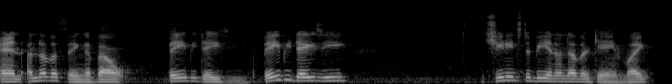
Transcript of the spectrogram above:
And another thing about Baby Daisy. Baby Daisy, she needs to be in another game. Like,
